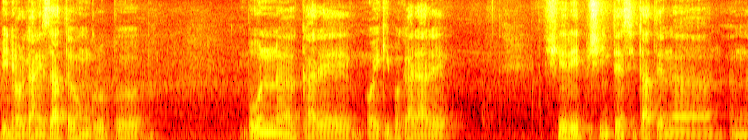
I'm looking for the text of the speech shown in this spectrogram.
bine organizată, un grup bun, care, o echipă care are și ritm și intensitate în, în,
